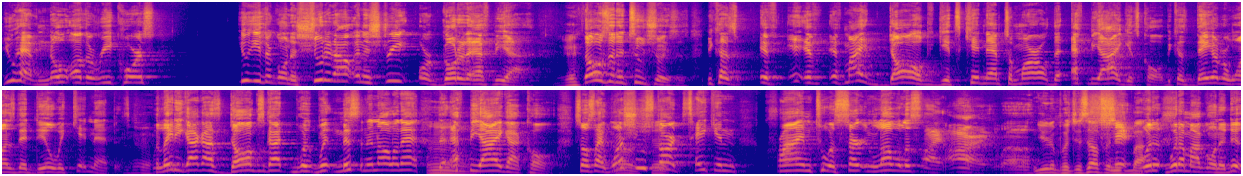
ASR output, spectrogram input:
you have no other recourse, you either going to shoot it out in the street or go to the FBI. Those are the two choices. Because if if if my dog gets kidnapped tomorrow, the FBI gets called because they are the ones that deal with kidnappings. When Lady Gaga's dogs got went went missing and all of that, the FBI got called. So it's like once you start taking crime to a certain level, it's like, all right, well, You didn't put yourself in this shit, box. what, what am I going to do?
